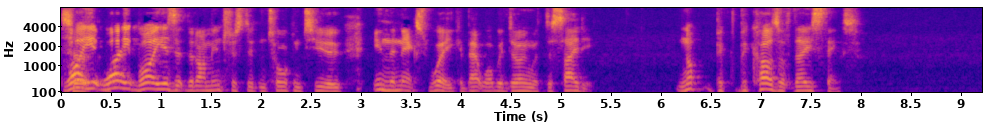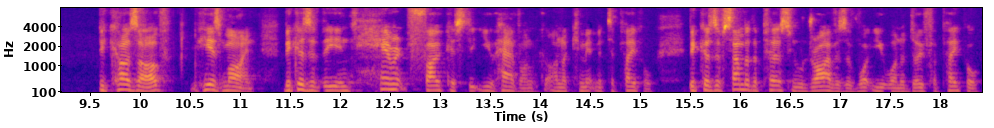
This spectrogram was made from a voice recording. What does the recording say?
So, why? Why? Why is it that I'm interested in talking to you in the next week about what we're doing with De Sede? Not be- because of these things because of here's mine because of the inherent focus that you have on, on a commitment to people because of some of the personal drivers of what you want to do for people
